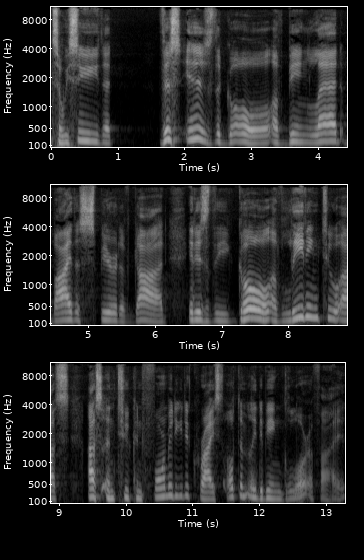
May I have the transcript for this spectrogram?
So we see that this is the goal of being led by the Spirit of God. It is the goal of leading to us, us into conformity to Christ, ultimately to being glorified.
